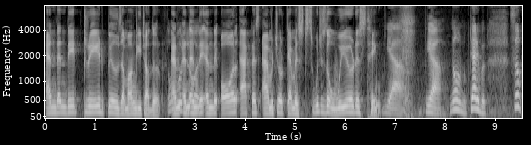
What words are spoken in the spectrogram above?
And then they trade pills among each other, Oh, and and then they and they all act as amateur chemists, which is the weirdest thing. Yeah, yeah. No, no, terrible. So,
